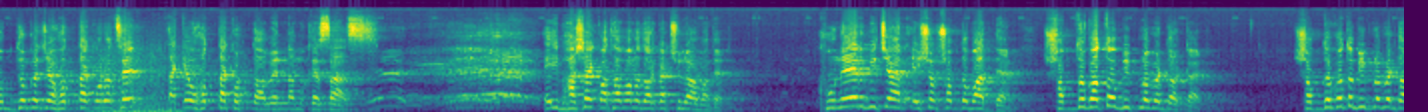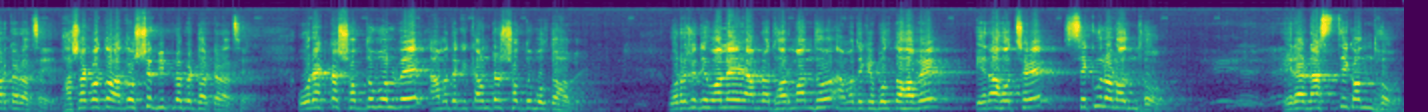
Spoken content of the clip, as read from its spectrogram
মুগ্ধকে যে হত্যা করেছে, তাকেও হত্যা করতে হবে নাম কেসাস। এই ভাষায় কথা বলা দরকার ছিল আমাদের। খুনের বিচার, এইসব শব্দ বাদ দেন। শব্দগত বিপ্লবের দরকার। শব্দগত বিপ্লবের দরকার আছে। ভাষাগত আদর্শের বিপ্লবের দরকার আছে। ওরা একটা শব্দ বলবে, আমাদেরকে কাউন্টার শব্দ বলতে হবে। ওরা যদি বলে, আমরা ধর্মান্ধ, আমাদেরকে বলতে হবে, এরা হচ্ছে সেকুলার অন্ধ। এরা নাস্তিক অন্ধ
